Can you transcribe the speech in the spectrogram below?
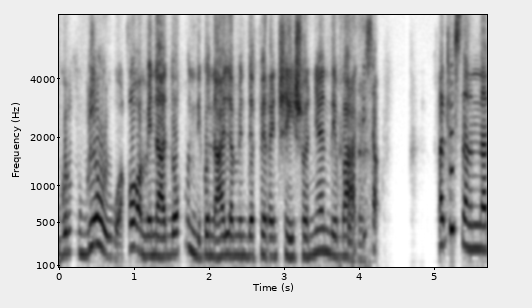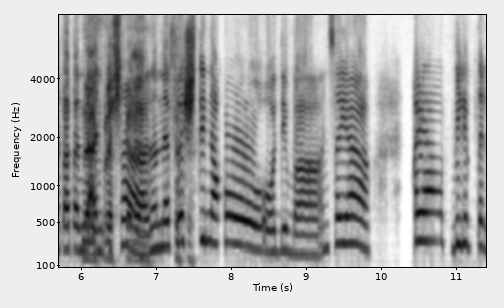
grow, glow. Ako aminado ako hindi ko na alam yung differentiation niyan 'di ba? At least at least na natatandaan ko siya, na-refresh din ako, oh 'di ba? Ang saya. Kaya bilib tal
